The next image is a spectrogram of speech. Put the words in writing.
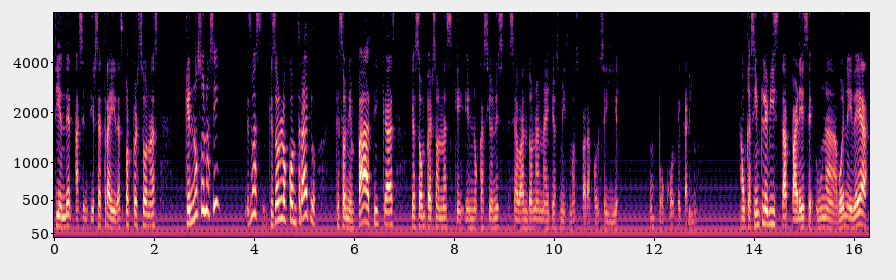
tienden a sentirse atraídas por personas que no son así. Es más, que son lo contrario, que son empáticas, que son personas que en ocasiones se abandonan a ellos mismos para conseguir un poco de cariño. Aunque a simple vista parece una buena idea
